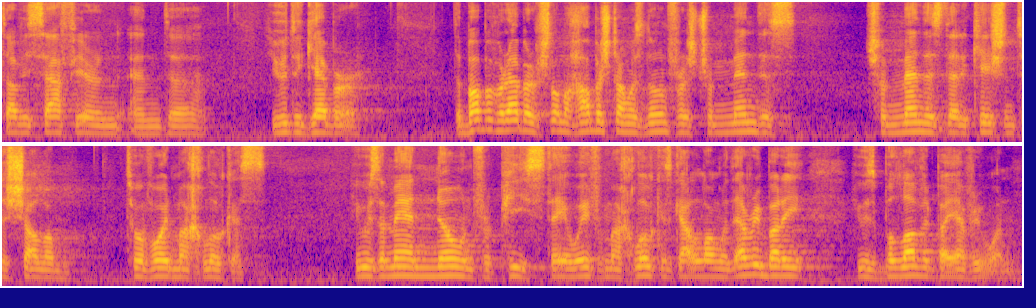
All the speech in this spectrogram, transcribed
Davi Safir and, and uh, Yehuda Geber. The Baba Rebbe of Shlomo Halberstam was known for his tremendous, tremendous dedication to shalom, to avoid machlokas. He was a man known for peace, stay away from machlokas, got along with everybody. He was beloved by everyone.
